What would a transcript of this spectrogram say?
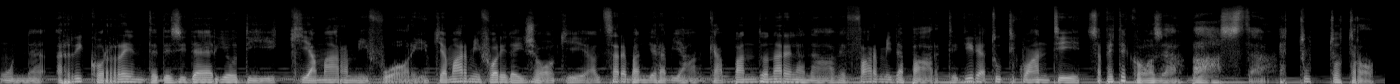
un ricorrente desiderio di chiamarmi fuori, chiamarmi fuori dai giochi, alzare bandiera bianca, abbandonare la nave, farmi da parte, dire a tutti quanti, sapete cosa? Basta, è tutto troppo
